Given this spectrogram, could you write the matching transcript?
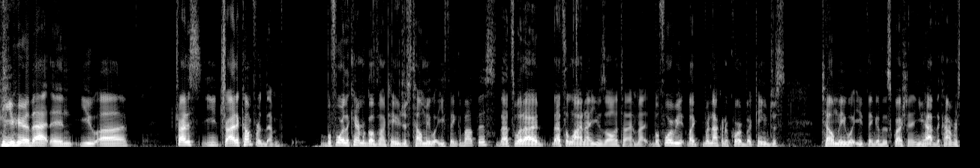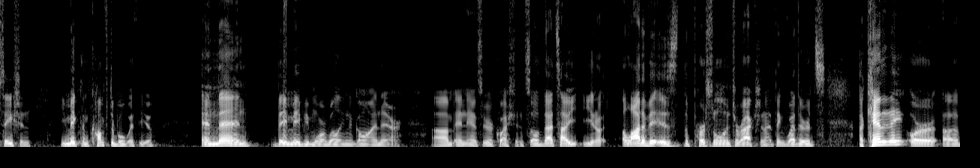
you hear that, and you uh, try to you try to comfort them before the camera goes on, can you just tell me what you think about this? That's what I. That's a line I use all the time. I, before we like, we're not going to record, but can you just tell me what you think of this question? And you have the conversation. You make them comfortable with you, and then they may be more willing to go on there um, and answer your question. So that's how you, you know. A lot of it is the personal interaction. I think whether it's a candidate or a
